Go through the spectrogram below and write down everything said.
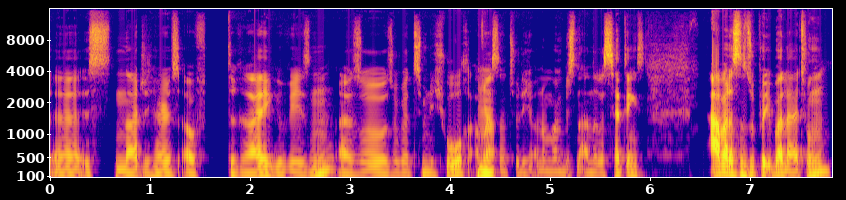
äh, ist Najee Harris auf drei gewesen, also sogar ziemlich hoch, aber ja. ist natürlich auch nochmal ein bisschen andere Settings. Aber das ist eine super Überleitung.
